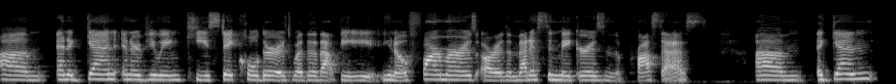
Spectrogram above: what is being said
Um, and again, interviewing key stakeholders, whether that be you know farmers or the medicine makers in the process. Um, again,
